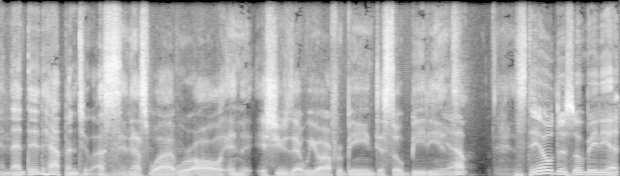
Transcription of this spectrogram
And that did happen to us. and that's why we're all in the issues that we are for being disobedient. Yep. Still disobedient.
